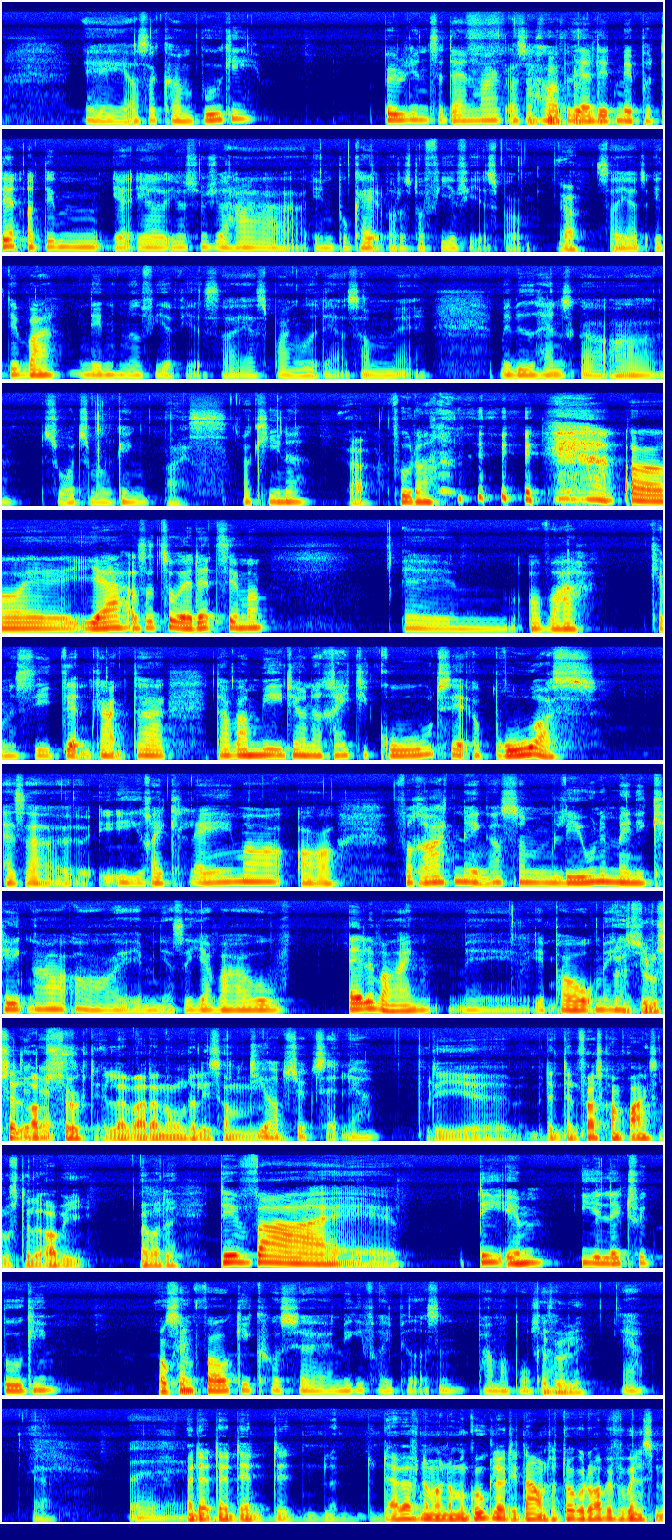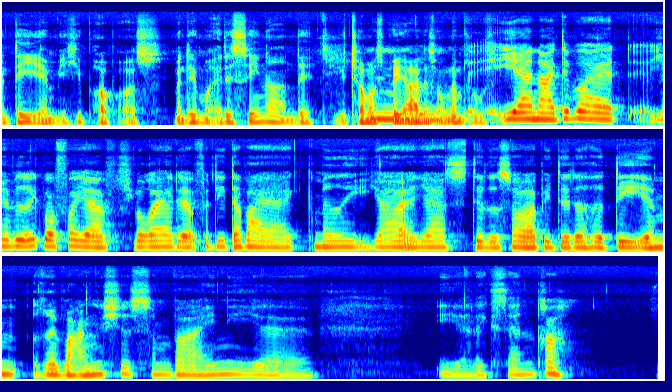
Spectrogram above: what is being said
Øh, og så kom boogie bølgen til Danmark, og så hoppede jeg lidt med på den, og det, jeg, jeg, jeg synes, jeg har en pokal, hvor der står 84 på. Ja. Så jeg, det var i 1984, så jeg sprang ud der som, øh, med hvide handsker og sort smoking Nice. og Kina Ja. futter. og øh, ja, og så tog jeg den til mig. Øhm, og var, kan man sige, dengang, der, der var medierne rigtig gode til at bruge os. Altså øh, i reklamer og forretninger som levende mannequiner. Og jamen, altså, jeg var jo alle vejen med et par år med hensyn blev du selv opsøgt, eller var der nogen, der ligesom... De opsøgte selv, ja. Fordi øh, den, den første konkurrence, du stillede op i, hvad var det? Det var øh, DM i Electric Boogie, Okay. som foregik hos øh, Miki Fri Pedersen på Amagerbrogade. Selvfølgelig. Ja. Øh, Men der, der, der, der, der er i hvert fald, når man, når man googler dit navn, så dukker du op i forbindelse med DM i hiphop også. Men det, er det senere end det? Vi Thomas P. Ejles Ungdomshus? ja, nej, det var, et- jeg ved ikke, hvorfor jeg florerer der, fordi der var jeg ikke med i. Jeg, jeg stillede så op i det, der hed DM Revanche, som var inde i, øh, i Alexandra,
